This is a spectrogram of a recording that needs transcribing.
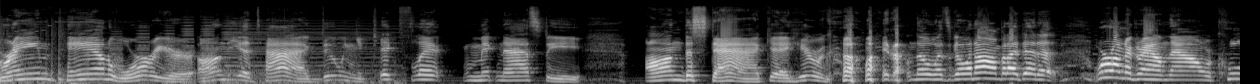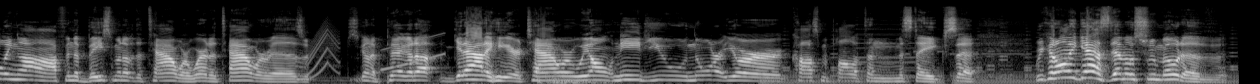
Brain Pan Warrior on the attack, doing a kickflip McNasty on the stack. Yeah, here we go. I don't know what's going on, but I did it. We're on the ground now. We're cooling off in the basement of the tower, where the tower is. Just gonna pick it up. Get out of here, tower. We don't need you nor your cosmopolitan mistakes. Uh, we can only guess Demo's true motive.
